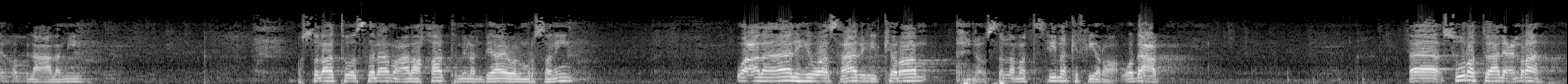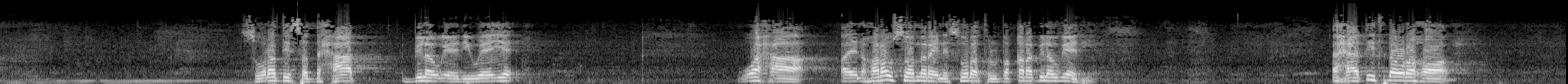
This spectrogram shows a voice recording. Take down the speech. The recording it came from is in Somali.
رب العالمين والصلاة والسلام على خاتم الأنبياء والمرسلين وعلى آله وأصحابه الكرام وسلم تسليما كثيرا وبعد آه سورة آل عمران suuraddii saddexaad bilowgeedii weeye waxa aynu hore u soo maraynay suuratulbaqara bilowgeedii axaadiid dhowrahoo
